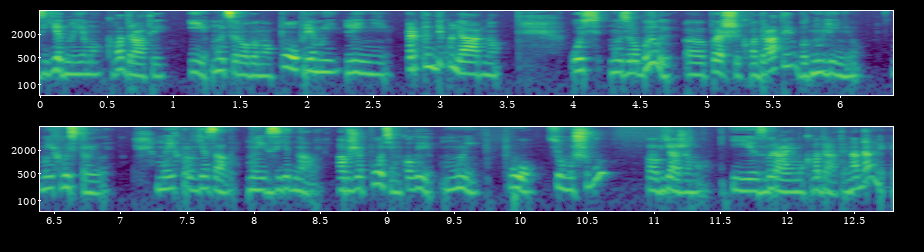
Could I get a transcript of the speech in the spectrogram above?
з'єднуємо квадрати, і ми це робимо по прямій лінії, перпендикулярно, ось ми зробили е, перші квадрати в одну лінію. Ми їх вистроїли, ми їх пров'язали, ми їх з'єднали. А вже потім, коли ми по цьому шву е, в'яжемо і збираємо квадрати надалі,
